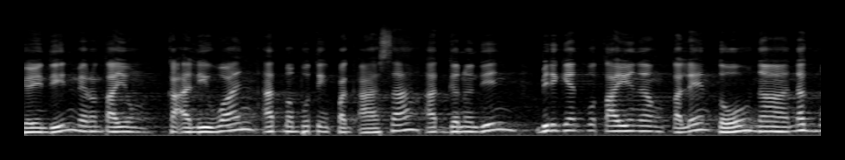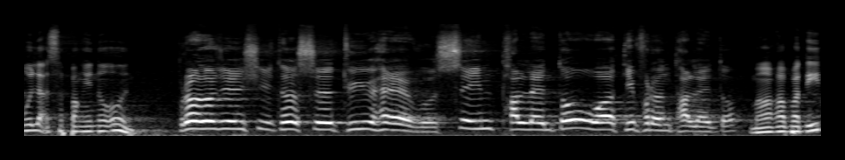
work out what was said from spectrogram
Gayun din, meron tayong kaaliwan at mabuting pag-asa at ganun din, binigyan po tayo ng talento na nagmula sa Panginoon. Brothers and sisters, do you have same talento or different talento? Mga kapatid,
